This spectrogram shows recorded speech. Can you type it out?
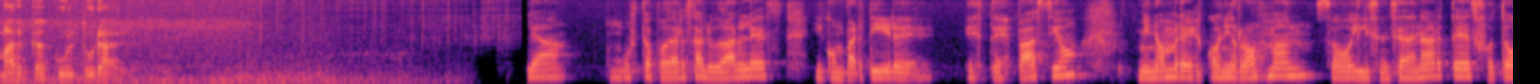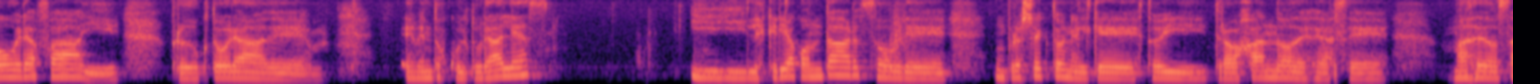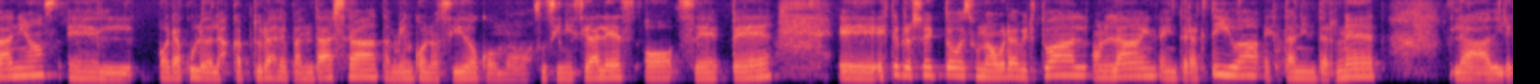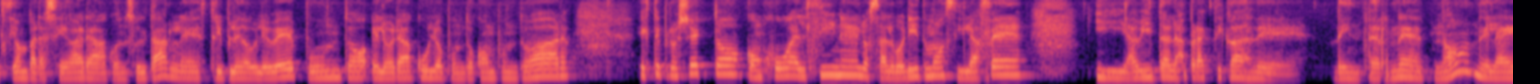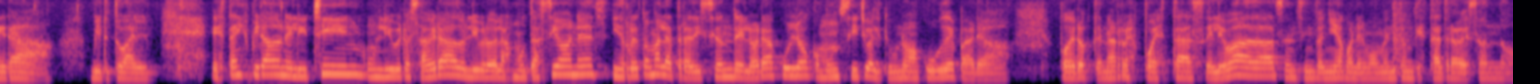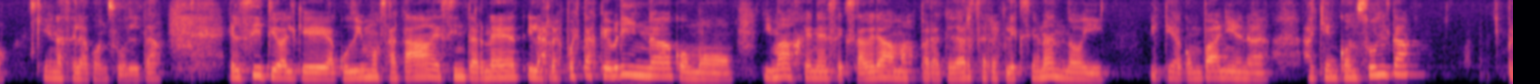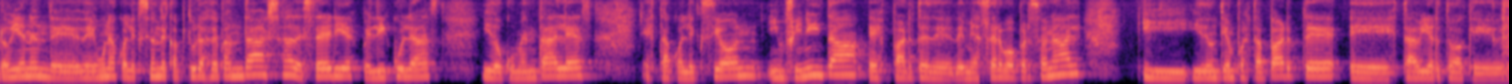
Marca Cultural. Hola, un gusto poder saludarles y compartir eh, este espacio. Mi nombre es Connie Rosman, soy licenciada en artes, fotógrafa y productora de eventos culturales. Y les quería contar sobre un proyecto en el que estoy trabajando desde hace más de dos años, el Oráculo de las Capturas de Pantalla, también conocido como sus iniciales OCP. Eh, este proyecto es una obra virtual, online e interactiva, está en Internet. La dirección para llegar a consultarle es www.eloráculo.com.ar. Este proyecto conjuga el cine, los algoritmos y la fe y habita las prácticas de, de Internet, ¿no? De la era virtual. Está inspirado en el I Ching, un libro sagrado, el libro de las mutaciones, y retoma la tradición del oráculo como un sitio al que uno acude para poder obtener respuestas elevadas en sintonía con el momento en que está atravesando quien hace la consulta. El sitio al que acudimos acá es Internet y las respuestas que brinda, como imágenes, hexagramas para quedarse reflexionando y, que acompañen a quien consulta, provienen de, una colección de capturas de pantalla, de series, películas y documentales. Esta colección infinita es parte de, mi acervo personal y, de un tiempo a esta parte eh, está abierto a que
